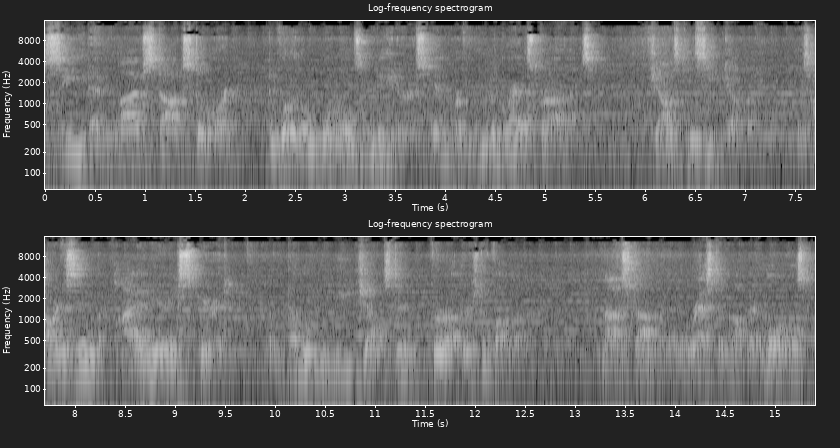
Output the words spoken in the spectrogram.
seed, and livestock store to one of the world's leaders in Bermuda grass products, Johnston Seed Company is harnessing the pioneering spirit of W.B. Johnston for others to follow. Not stopping and resting on their laurels,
